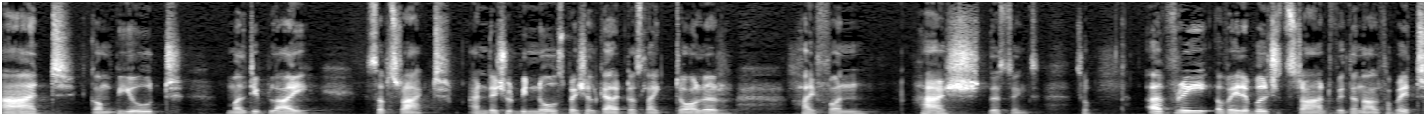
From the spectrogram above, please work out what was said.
add compute multiply subtract and there should be no special characters like dollar hyphen hash these things. So every variable should start with an alphabet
